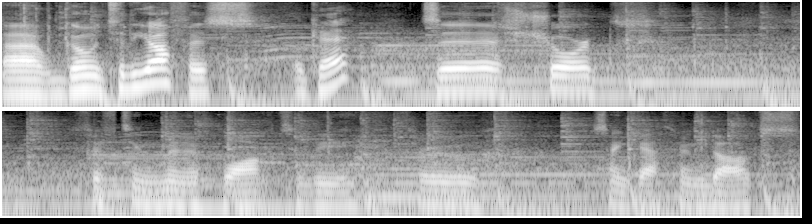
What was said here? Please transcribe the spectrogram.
Uh, going to the office. Okay. It's a short 15 minute walk to the through St. Katharine Docks.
